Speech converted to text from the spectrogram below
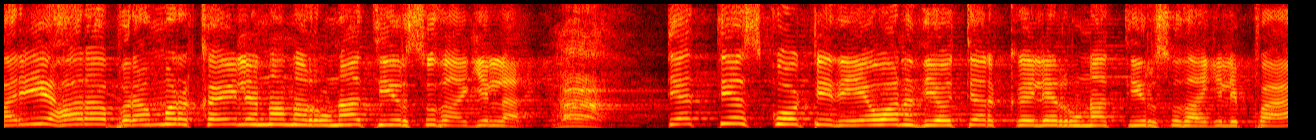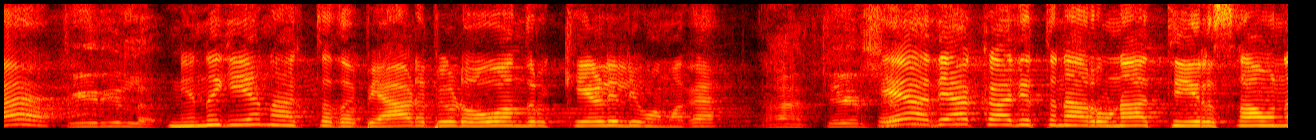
ಹರಿಹರ ಬ್ರಹ್ಮರ ಕೈಲಿ ನನ್ನ ಋಣ ತೀರ್ಸುದಾಗಿಲ್ಲ. ಹಾ. ತೆತ್ತೀಸ್ ಕೋಟಿ ದೇವನ ದೇವತೆಯರ ಕೈಲಿ ಋಣ ತೀರ್ಸೋದಾಗಿಲಿಪ್ಪ ತೀರಿಲ್ಲ. ನಿನಗೇನಾಗ್ತದ ಬ್ಯಾಡ ಬಿಡು ಅಂದ್ರು ಕೇಳಿಲಿವ ಮಗ. ಏ ಅದ್ಯಾಕಾದಿತ್ತು ನಾ ಋಣ ತೀರ್ಸವನ?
